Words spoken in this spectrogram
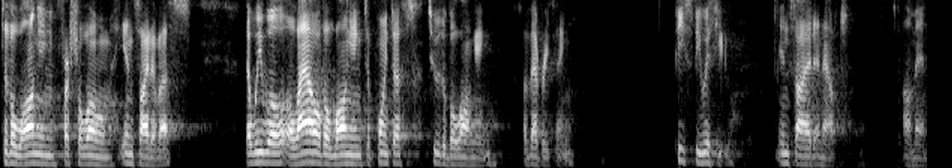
to the longing for shalom inside of us, that we will allow the longing to point us to the belonging of everything. Peace be with you, inside and out. Amen.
